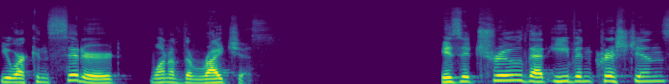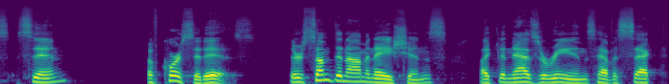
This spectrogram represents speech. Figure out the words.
you are considered one of the righteous. Is it true that even Christians sin? Of course it is. There's some denominations, like the Nazarenes, have a sect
